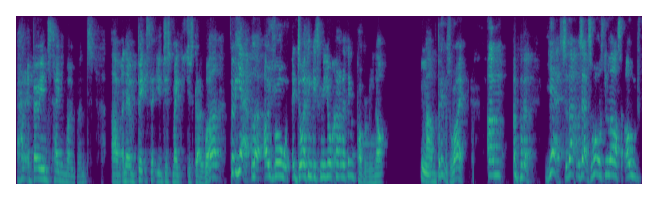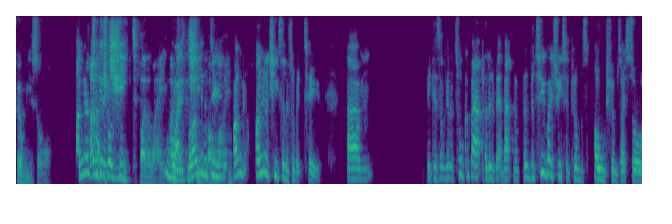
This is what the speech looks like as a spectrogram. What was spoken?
it had a very entertaining moment. Um, and then bits that you just make you just go, well. But yeah, look, overall, do I think it's gonna be your kind of thing? Probably not. Mm. Um, but it was all right. Um, yeah, so that was that. So what was the last old film you saw? I'm going to I'm gonna on cheat, by the way. I'm right. gonna Well, I'm going to do. I'm I'm going to cheat a little bit too, um, because I'm going to talk about a little bit about the, the, the two most recent films, old films I saw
